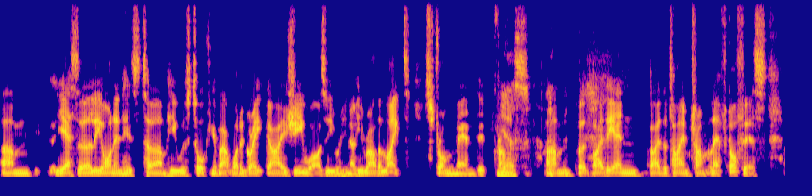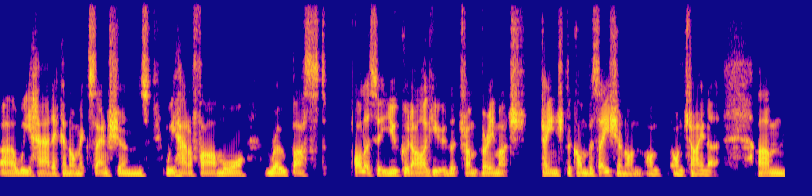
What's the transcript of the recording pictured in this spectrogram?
Um, yes, early on in his term, he was talking about what a great guy Xi was. He, you know, he rather liked strong men, did Trump. Yes. Um, but by the end, by the time Trump left office, uh, we had economic sanctions. We had a far more robust policy. You could argue that Trump very much changed the conversation on on on China. Um,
